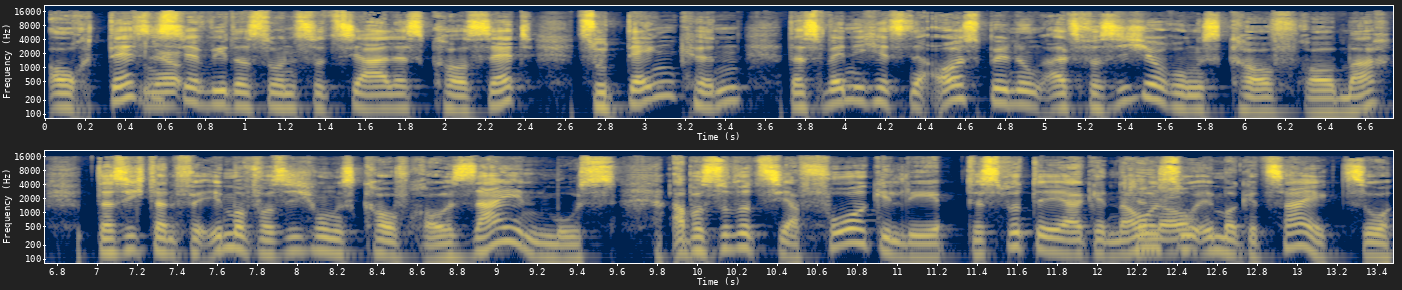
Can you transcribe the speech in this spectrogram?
auch das ja. ist ja wieder so ein soziales Korsett, zu denken, dass wenn ich jetzt eine Ausbildung als Versicherungskauffrau mache, dass ich dann für immer Versicherungskauffrau sein muss. Aber so wird's ja vorgelebt. Das wird dir ja genauso genau. immer gezeigt. So,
